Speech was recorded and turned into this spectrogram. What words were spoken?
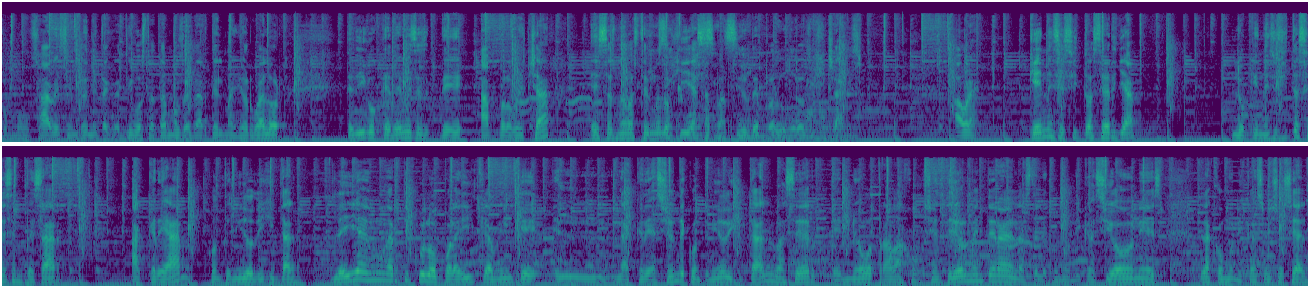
como sabes, siempre en Metacreativos tratamos de darte el mayor valor, te digo que debes de, aprovechar estas nuevas tecnologías a partir de productos digitales. Ahora, ¿qué necesito hacer ya? Lo que necesitas es empezar a crear contenido digital. Leía en un artículo por ahí también que la creación de contenido digital va a ser el nuevo trabajo. Si anteriormente eran las telecomunicaciones, la comunicación social,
